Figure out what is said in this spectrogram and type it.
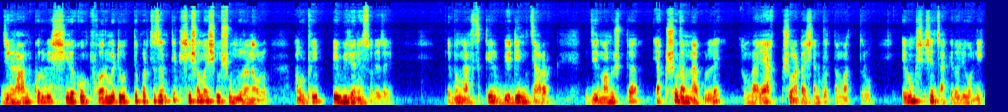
যে রান করবে, সেরকম ফর্মেটে উঠতে পারতেছেন ঠিক সে সময় সেও শূন্য রান আউট হয়ে পেভিলিয়নে চলে যায়। এবং আজকের বেডিং যারা যে মানুষটা একশো রান না করলে আমরা একশো আঠাশ রান করতাম মাত্র। এবং শেষে জাকের আলী অনেক।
